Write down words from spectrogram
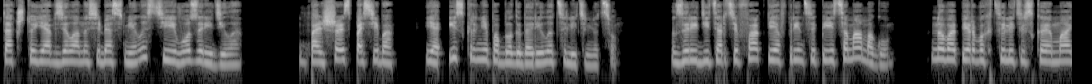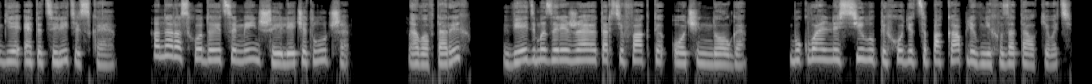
так что я взяла на себя смелость и его зарядила. Большое спасибо. Я искренне поблагодарила целительницу. Зарядить артефакт я, в принципе, и сама могу. Но, во-первых, целительская магия — это целительская. Она расходуется меньше и лечит лучше. А во-вторых, ведьмы заряжают артефакты очень долго. Буквально силу приходится по капле в них заталкивать.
